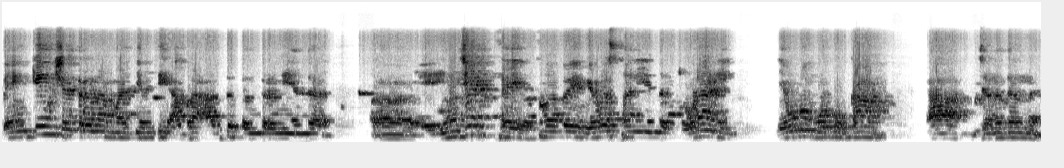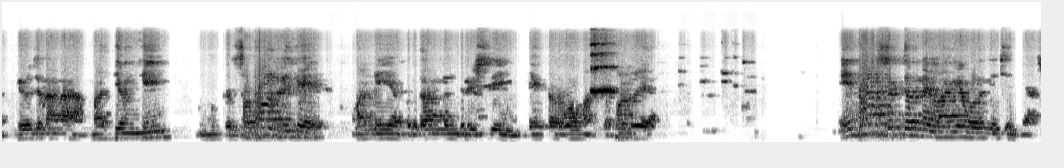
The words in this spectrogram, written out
બેન્કિંગ ક્ષેત્રના માધ્યમથી આપણા અર્થતંત્રની અંદર ઇન્જેક્ટ થઈ અથવા તો એ વ્યવસ્થાની અંદર જોડાણી એવડું મોટું કામ આ જનધન યોજનાના માધ્યમથી સફળ રીતે માનનીય પ્રધાનમંત્રી શ્રી એ કરવામાં સફળ રહ્યા. ઇન્ફ્રાસ્ટ્રક્ચર ને લાગે વળગે છે ત્યાં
